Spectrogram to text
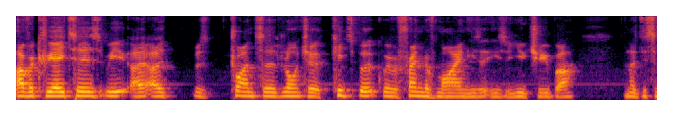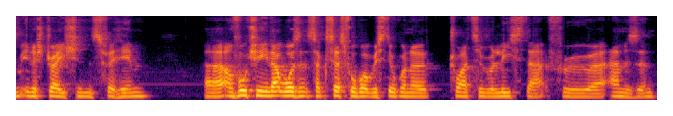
other creators. We I, I, was trying to launch a kids book with a friend of mine. He's a, he's a YouTuber, and I did some illustrations for him. Uh, unfortunately, that wasn't successful, but we're still going to try to release that through uh, Amazon.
